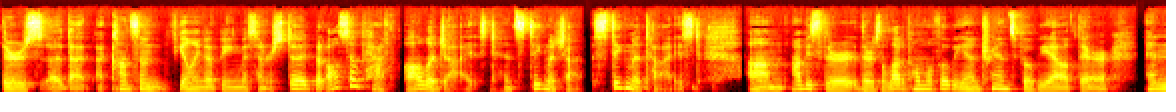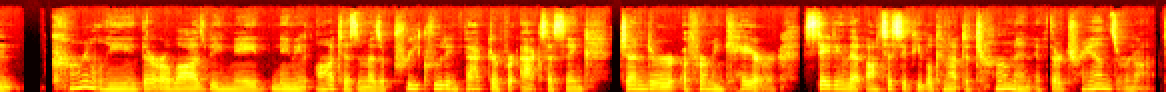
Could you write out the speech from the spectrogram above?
There's uh, that constant feeling of being misunderstood, but also pathologized and stigmatized. stigmatized. Um, obviously, there, there's a lot of homophobia and transphobia out there. And currently there are laws being made naming autism as a precluding factor for accessing gender affirming care, stating that autistic people cannot determine if they're trans or not.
